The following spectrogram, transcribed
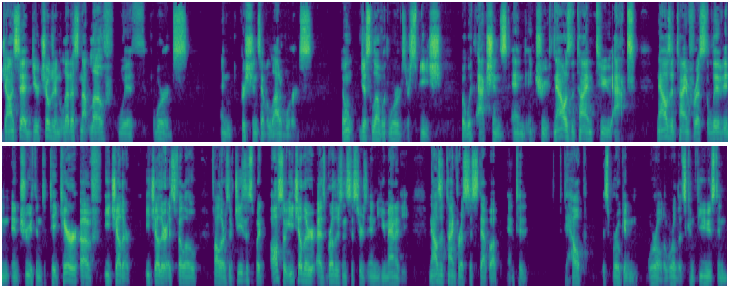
John said, "Dear children, let us not love with words." And Christians have a lot of words. Don't just love with words or speech, but with actions and in truth. Now is the time to act now is the time for us to live in, in truth and to take care of each other, each other as fellow followers of Jesus, but also each other as brothers and sisters in humanity. Now is the time for us to step up and to, to help this broken world, a world that's confused and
